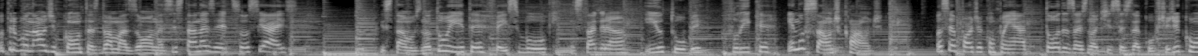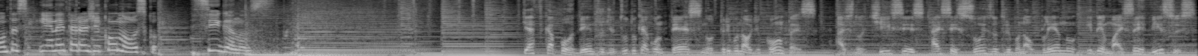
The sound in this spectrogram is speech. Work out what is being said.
O Tribunal de Contas do Amazonas está nas redes sociais. Estamos no Twitter, Facebook, Instagram, YouTube, Flickr e no SoundCloud. Você pode acompanhar todas as notícias da Corte de Contas e ainda interagir conosco. Siga-nos! Quer ficar por dentro de tudo o que acontece no Tribunal de Contas? As notícias, as sessões do Tribunal Pleno e demais serviços?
